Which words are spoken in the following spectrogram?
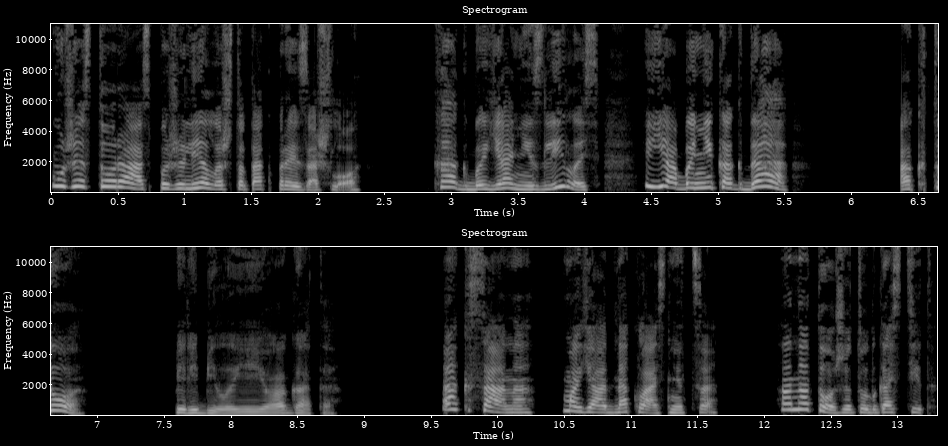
Уже сто раз пожалела, что так произошло. Как бы я ни злилась, я бы никогда...» «А кто?» — перебила ее Агата. «Оксана, моя одноклассница. Она тоже тут гостит.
